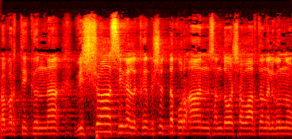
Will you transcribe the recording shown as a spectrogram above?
പ്രവർത്തിക്കുന്ന വിശ്വാസികൾക്ക് വിശുദ്ധ ഖുർആൻ സന്തോഷ വാർത്ത നൽകുന്നു.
